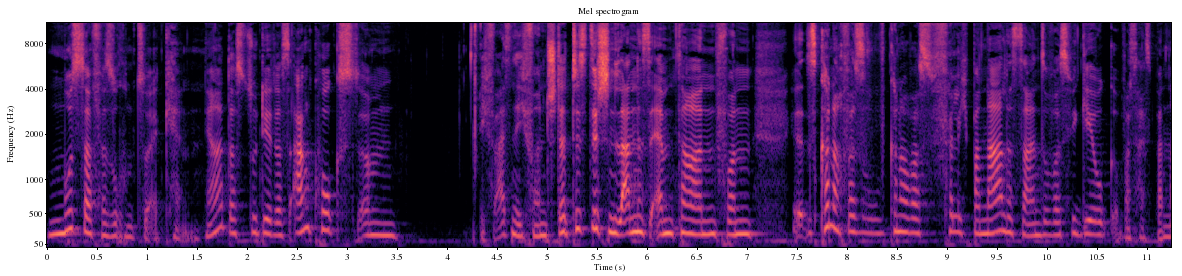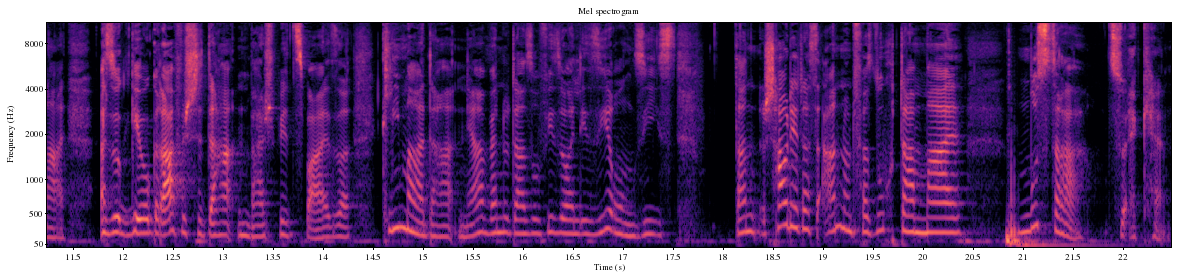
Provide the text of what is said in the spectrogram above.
Muster versuchen zu erkennen. Ja, dass du dir das anguckst. Ähm, ich weiß nicht, von statistischen Landesämtern, von, es kann auch was, kann auch was völlig Banales sein, sowas wie Geo, was heißt banal? Also geografische Daten beispielsweise, Klimadaten, ja, wenn du da so Visualisierung siehst, dann schau dir das an und versuch da mal Muster zu erkennen.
